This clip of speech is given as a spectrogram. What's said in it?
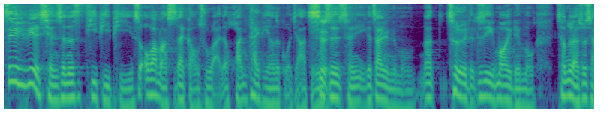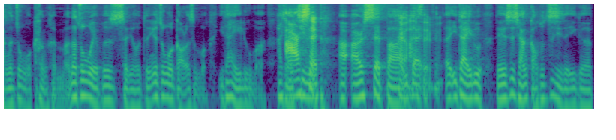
CPTPP 的前身呢是 TPP，是奥巴马时代搞出来的环太平洋的国家，等于是成立一个战略联盟。那策略的就是一个贸易联盟，相对来说想跟中国抗衡嘛。那中国也不是省油灯，因为中国搞了什么“一带一路”嘛，他想进 RCEP 啊 RCEP 啊，一带呃“一带一路”等于是想搞出自己的一个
